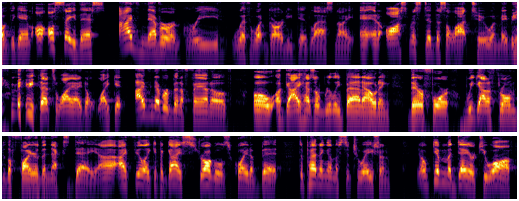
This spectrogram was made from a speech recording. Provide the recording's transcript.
of the game. I'll, I'll, say this I've never agreed with what Gardy did last night, and, and Ausmus did this a lot too, and maybe maybe that's why I don't like it. I've never been a fan of oh a guy has a really bad outing, therefore we got to throw him to the fire the next day. I, I feel like if a guy struggles quite a bit, depending on the situation, you know, give him a day or two off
